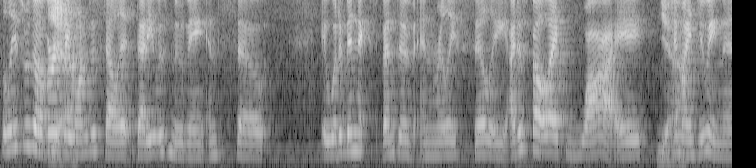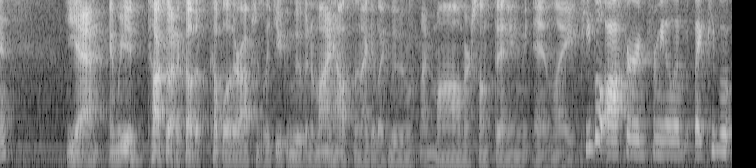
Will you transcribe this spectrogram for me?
The lease was over. They wanted to sell it. Betty was moving, and so it would have been expensive and really silly. I just felt like, why Yeah. am I doing this? Yeah. And we had talked about a couple, other options, like you can move into my house, and then I could like move in with my mom or something, and like People offered for me to live like people,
